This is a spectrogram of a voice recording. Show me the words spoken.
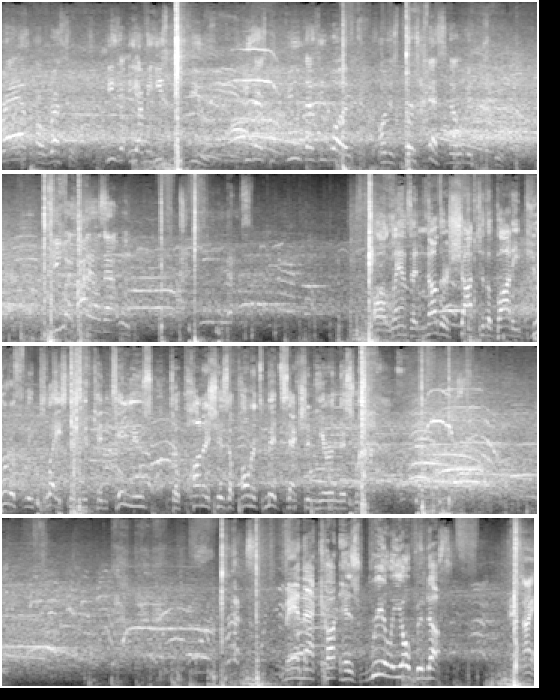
grab, or wrestle. He's, a, he, I mean, he's confused. He's as confused as he was on his first test in elementary school. Lands another shot to the body, beautifully placed as he continues to punish his opponent's midsection here in this round. Man, that cut has really opened up. Nice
